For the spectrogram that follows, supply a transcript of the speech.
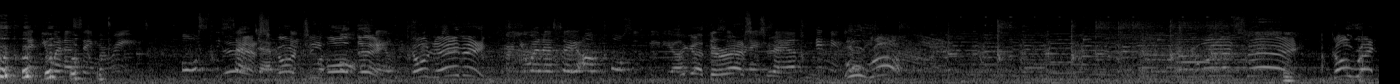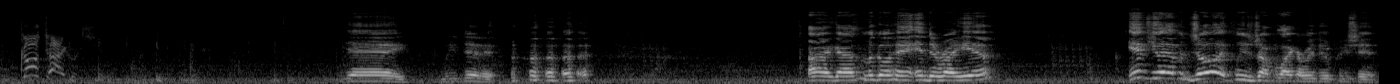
and UNSA Marines, forced the Yeah, SETDEF SCAR into team a all day. full-scale Go Navy! For UNSA Armed Forces Media, They got their this is asses Renee handed Sam in New Delhi. Hoorah! USA! Go Red! Go Tigers! Yay. We did it. Alright guys, I'm gonna go ahead and end it right here. If you have enjoyed, please drop a like, I really do appreciate it.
